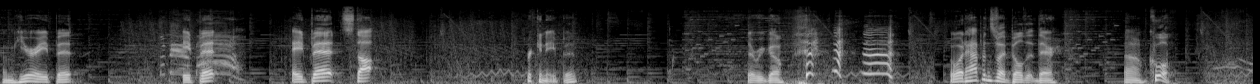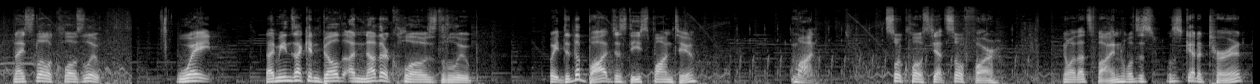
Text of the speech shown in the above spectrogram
Come here, 8-bit. 8-bit. 8-bit, stop. Freaking 8-bit. There we go. But what happens if I build it there? Oh, cool. Nice little closed loop. Wait, that means I can build another closed loop. Wait, did the bot just despawn too? Come on. So close yet so far. You know what, that's fine. We'll just we'll just get a turret.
